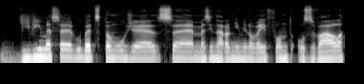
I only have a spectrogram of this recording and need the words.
divíme se vůbec tomu, že se Mezinárodní měnový fond ozval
